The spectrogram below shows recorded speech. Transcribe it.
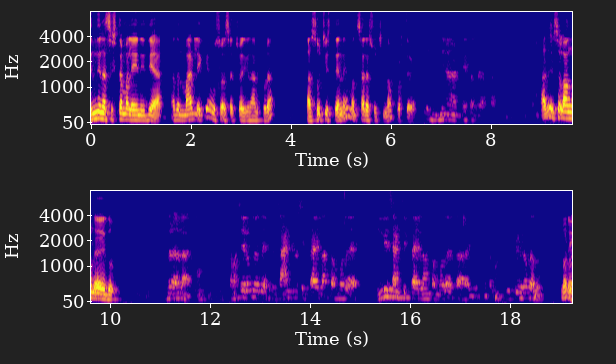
ಇಂದಿನ ಸಿಸ್ಟಮಲ್ಲಿ ಏನಿದೆಯಾ ಅದನ್ನು ಮಾಡಲಿಕ್ಕೆ ಉಸ್ತುವಾರಿ ಸಚಿವರಿಗೆ ನಾನು ಕೂಡ ಸೂಚಿಸ್ತೇನೆ ಮತ್ತು ಸಲಹೆ ಸೂಚನೆ ನಾವು ಕೊಡ್ತೇವೆ. ಅದು ಇಟ್ಸ್ ಲಾಂಗ್ ಇದು. ನೋಡಿ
